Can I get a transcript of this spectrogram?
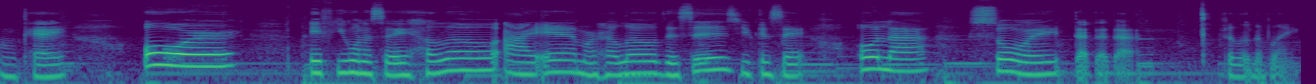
Okay? Or if you want to say hello, I am, or hello, this is, you can say Hola, soy, da da da. Fill in the blank.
